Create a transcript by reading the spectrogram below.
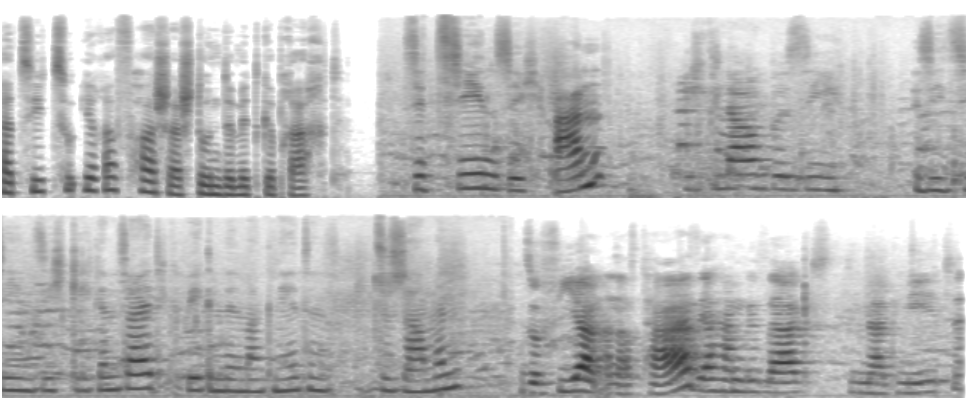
hat sie zu ihrer Forscherstunde mitgebracht. Sie ziehen sich an. Ich glaube, sie Sie ziehen sich gegenseitig wegen den Magneten zusammen. Sophia und Anastasia haben gesagt, die Magnete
